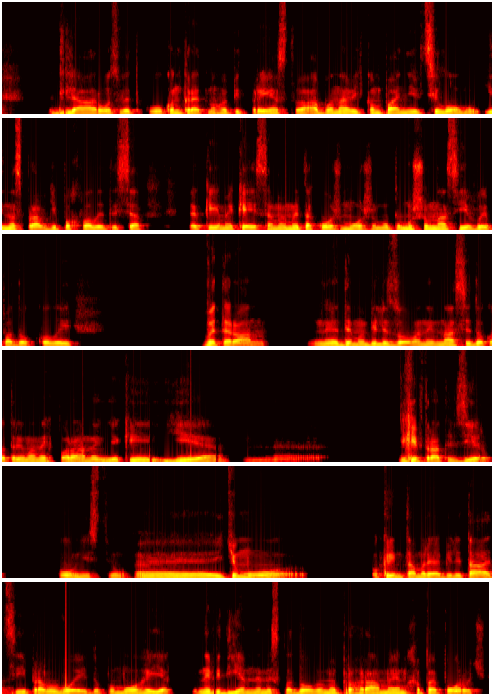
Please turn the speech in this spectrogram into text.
Для розвитку конкретного підприємства або навіть компанії в цілому, і насправді похвалитися такими кейсами ми також можемо, тому що в нас є випадок, коли ветеран демобілізований внаслідок отриманих поранень, який є, е, який втратив зір повністю, е, йому, окрім там реабілітації, правової допомоги, як невід'ємними складовими програми МХП поруч.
